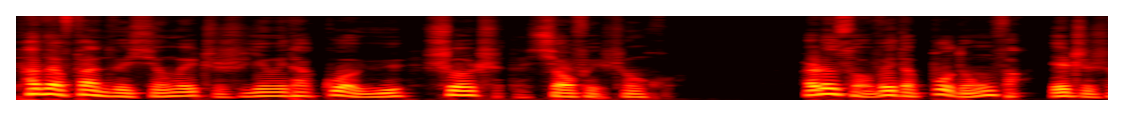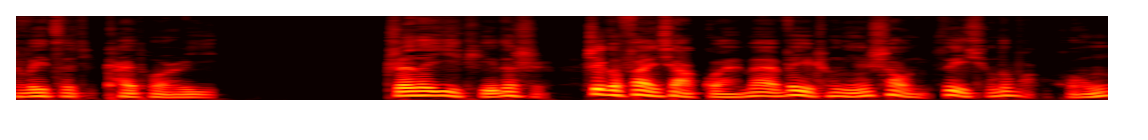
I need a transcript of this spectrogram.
他的犯罪行为只是因为他过于奢侈的消费生活，而他所谓的不懂法，也只是为自己开脱而已。值得一提的是，这个犯下拐卖未成年少女罪行的网红，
